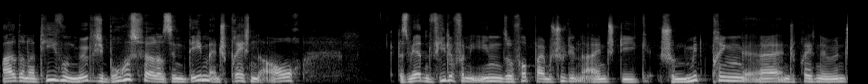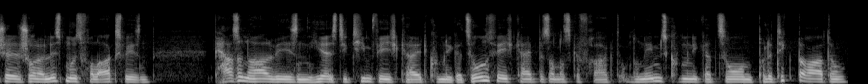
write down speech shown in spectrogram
Alternativen und mögliche Berufsfelder sind dementsprechend auch das werden viele von Ihnen sofort beim Studieneinstieg schon mitbringen, äh, entsprechende Wünsche. Journalismus, Verlagswesen, Personalwesen, hier ist die Teamfähigkeit, Kommunikationsfähigkeit besonders gefragt, Unternehmenskommunikation, Politikberatung,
